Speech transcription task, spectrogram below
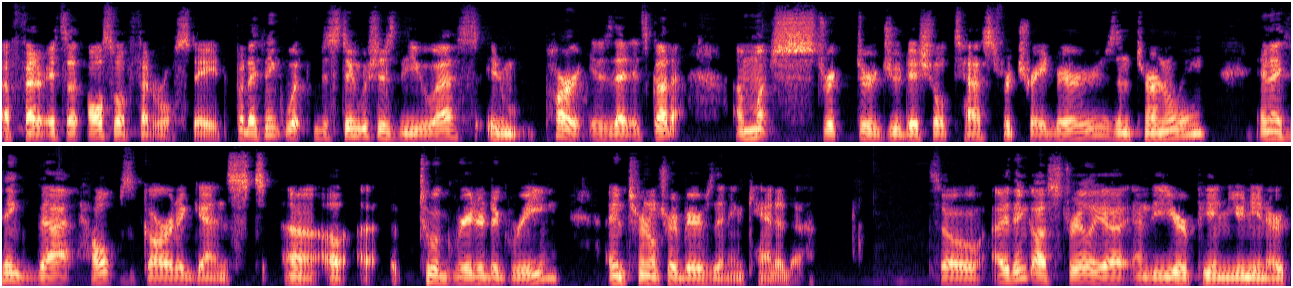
a federal. It's a, also a federal state. But I think what distinguishes the U.S. in part is that it's got a, a much stricter judicial test for trade barriers internally, and I think that helps guard against, uh, a, to a greater degree, internal trade barriers than in Canada. So I think Australia and the European Union are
